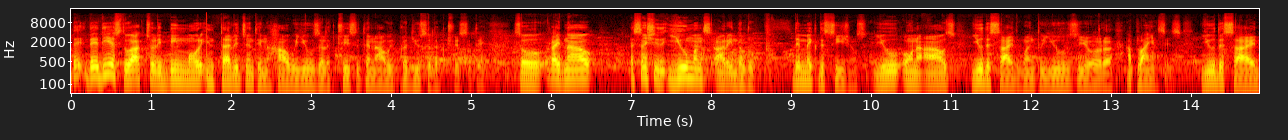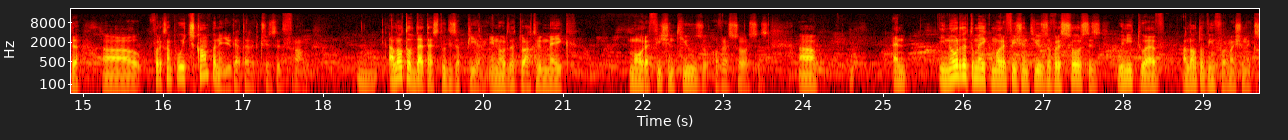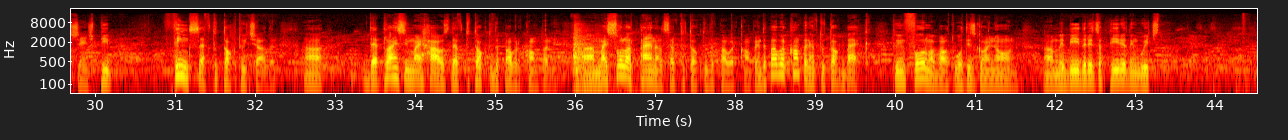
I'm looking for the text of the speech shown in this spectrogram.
The, the, idea is to actually be more intelligent in how we use electricity and how we produce electricity. So right now, essentially humans are in the loop. They make decisions. You own a house, you decide when to use your uh, appliances. You decide, uh, for example, which company you get electricity from. A lot of that has to disappear in order to actually make more efficient use of resources. Uh, and in order to make more efficient use of resources, we need to have a lot of information exchange. Pe things have to talk to each other. Uh, the appliances in my house they have to talk to the power company. Uh, my solar panels have to talk to the power company. The power company have to talk back to inform about what is going on. Uh, maybe there is a period in which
